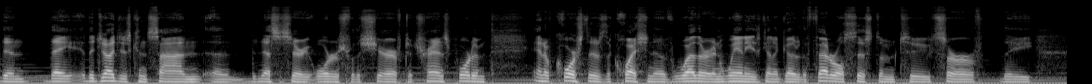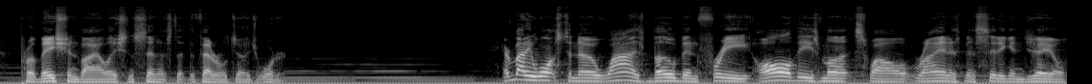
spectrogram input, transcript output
then they the judges can sign uh, the necessary orders for the sheriff to transport him. And of course, there's the question of whether and when he's going to go to the federal system to serve the probation violation sentence that the federal judge ordered. Everybody wants to know why has Bo been free all these months while Ryan has been sitting in jail?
